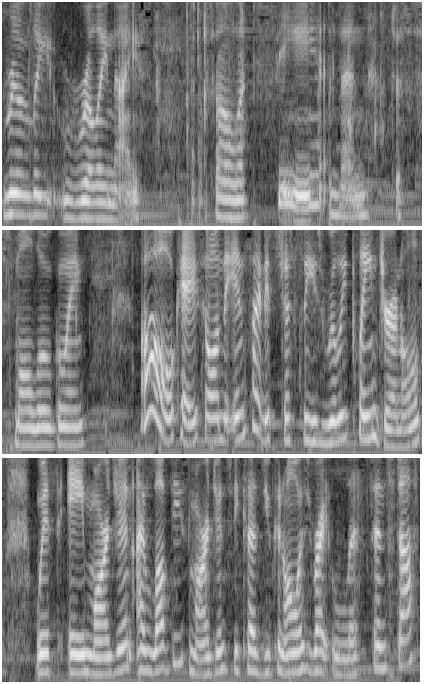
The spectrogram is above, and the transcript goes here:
Really, really nice. So let's see, and then just small logoing. Oh, okay, so on the inside it's just these really plain journals with a margin. I love these margins because you can always write lists and stuff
